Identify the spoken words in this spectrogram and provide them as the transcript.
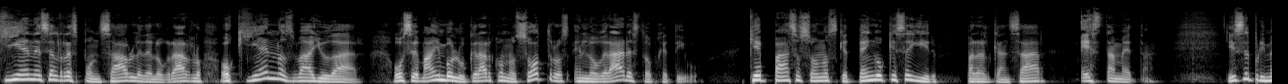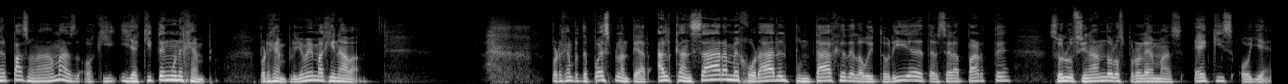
¿Quién es el responsable de lograrlo? ¿O quién nos va a ayudar? ¿O se va a involucrar con nosotros en lograr este objetivo? ¿Qué pasos son los que tengo que seguir para alcanzar esta meta? Y es el primer paso nada más. y aquí tengo un ejemplo. Por ejemplo, yo me imaginaba, por ejemplo, te puedes plantear alcanzar a mejorar el puntaje de la auditoría de tercera parte solucionando los problemas X o Y,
